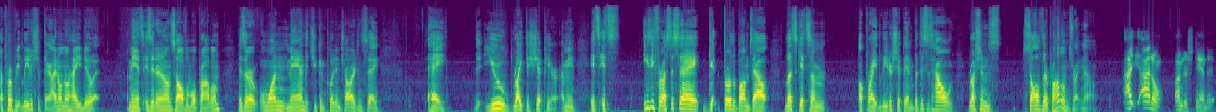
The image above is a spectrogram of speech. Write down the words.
appropriate leadership there? I don't know how you do it. I mean, is it an unsolvable problem? Is there one man that you can put in charge and say, "Hey, you right the ship here"? I mean, it's it's easy for us to say, "Get throw the bums out. Let's get some upright leadership in." But this is how Russians solve their problems right now. I I don't understand it.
